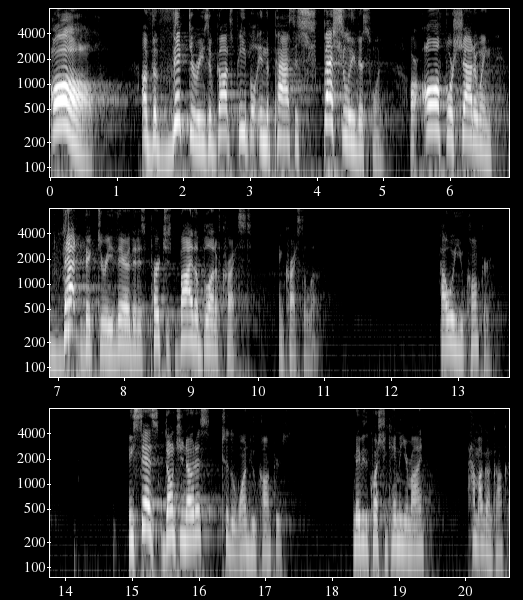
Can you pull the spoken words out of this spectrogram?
All of the victories of God's people in the past, especially this one, are all foreshadowing that victory there that is purchased by the blood of Christ and Christ alone. How will you conquer? He says, don't you notice, to the one who conquers? Maybe the question came in your mind how am I going to conquer?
